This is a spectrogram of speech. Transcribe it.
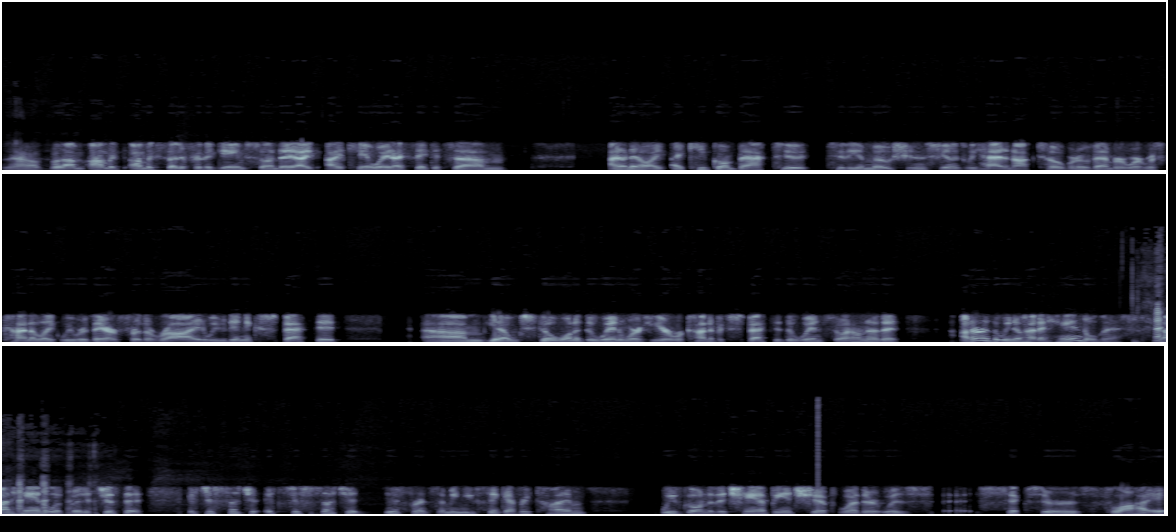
No, but I'm I'm I'm excited for the game Sunday. I I can't wait. I think it's um I don't know. I, I keep going back to to the emotion and feelings we had in October, November, where it was kind of like we were there for the ride. We didn't expect it. Um, you know, still wanted to win. We're here. We're kind of expected to win. So I don't know that. I don't know that we know how to handle this. Not handle it, but it's just a. It's just such a. It's just such a difference. I mean, you think every time we've gone to the championship, whether it was uh, Sixers, Fly,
